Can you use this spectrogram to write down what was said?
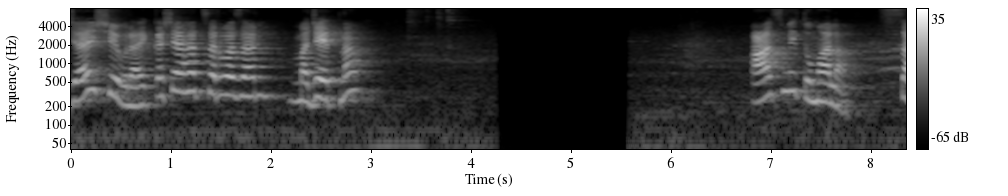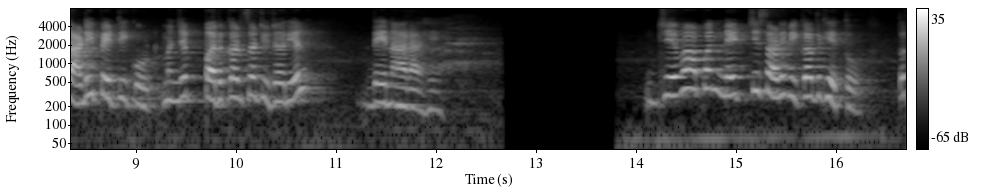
जय शिवराय. कसे आहात सर्वजण? मजेत ना? आज मी तुम्हाला साडी पेटीकोट म्हणजे परकरचं ट्युटोरियल देणार आहे. जेव्हा आपण नेटची साडी विकत घेतो तर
